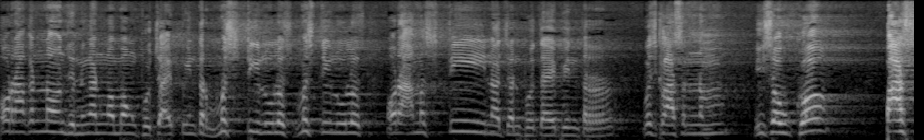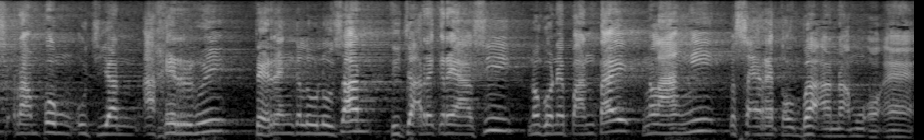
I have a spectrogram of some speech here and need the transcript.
Ora kena jenengan ngomong bocahe pinter mesti lulus, mesti lulus. Ora mesti najan bocahe pinter. Wis kelas 6 iso uga pas rampung ujian akhir kuwi dereng kelulusan dijak rekreasi nanggone pantai ngelangi keseret tombak anakmu oek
